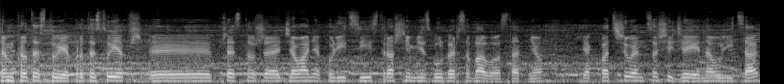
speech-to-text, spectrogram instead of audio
Czemu protestuję? Protestuję przy- yy, przez to, że działania policji strasznie mnie zbulwersowały ostatnio. Jak patrzyłem, co się dzieje na ulicach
